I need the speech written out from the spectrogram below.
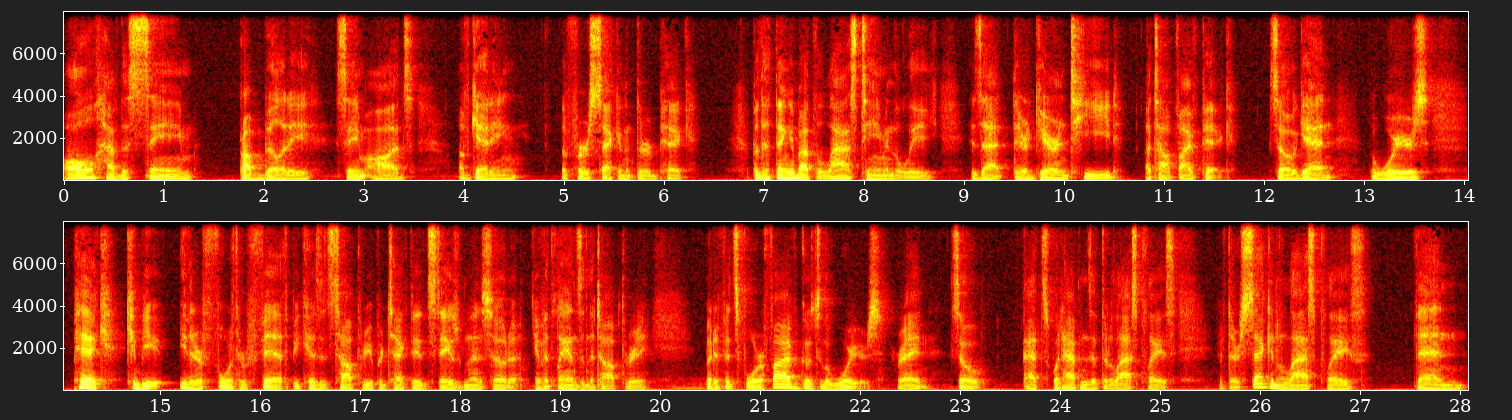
all have the same probability, same odds of getting the first, second, and third pick. But the thing about the last team in the league is that they're guaranteed a top five pick. So again, the Warriors pick can be either fourth or fifth because it's top three protected, stays with Minnesota if it lands in the top three. But if it's four or five, it goes to the Warriors, right? So that's what happens if they're last place. If they're second to last place, then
